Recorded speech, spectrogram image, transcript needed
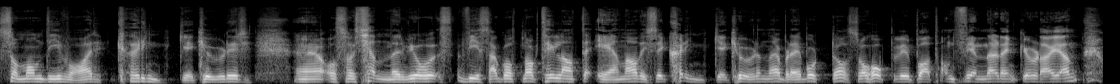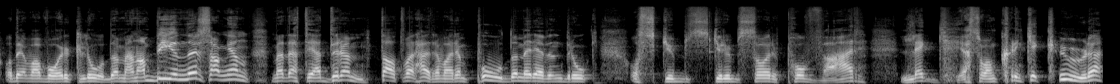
som om de var klinkekuler. Eh, og så kjenner vi jo visa godt nok til at en av disse klinkekulene ble borte, og så håper vi på at han finner den kula igjen, og det var vår klode. Men han begynner sangen med dette. Jeg drømte at Vår Herre var en pode med reven brok og skubb, skrubbsår på hver legg. Jeg så han klinke kule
